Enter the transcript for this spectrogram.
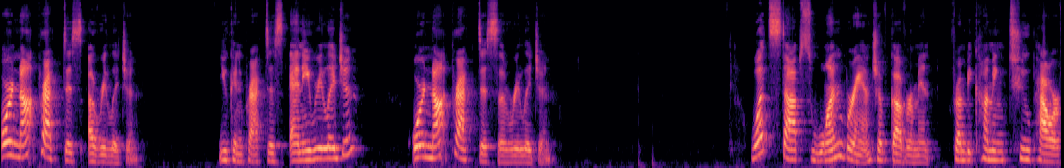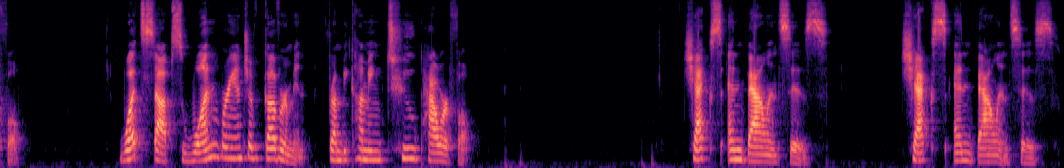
or not practice a religion. You can practice any religion or not practice a religion. What stops one branch of government from becoming too powerful? What stops one branch of government from becoming too powerful? Checks and balances. Checks and balances.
